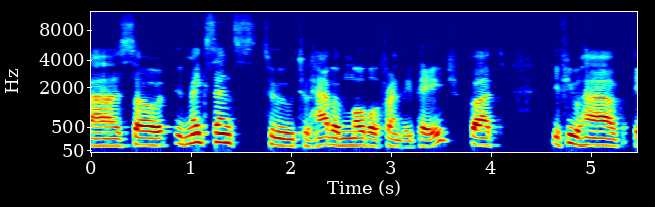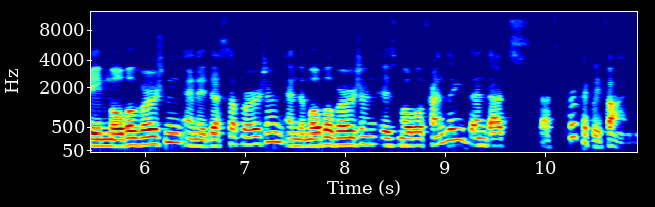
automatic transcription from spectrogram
Uh, so it makes sense to, to have a mobile friendly page. But if you have a mobile version and a desktop version, and the mobile version is mobile friendly, then that's, that's perfectly fine.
